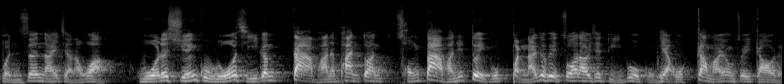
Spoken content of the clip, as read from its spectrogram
本身来讲的话，我的选股逻辑跟大盘的判断，从大盘去对股，本来就可以抓到一些底部股票，我干嘛用追高的？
